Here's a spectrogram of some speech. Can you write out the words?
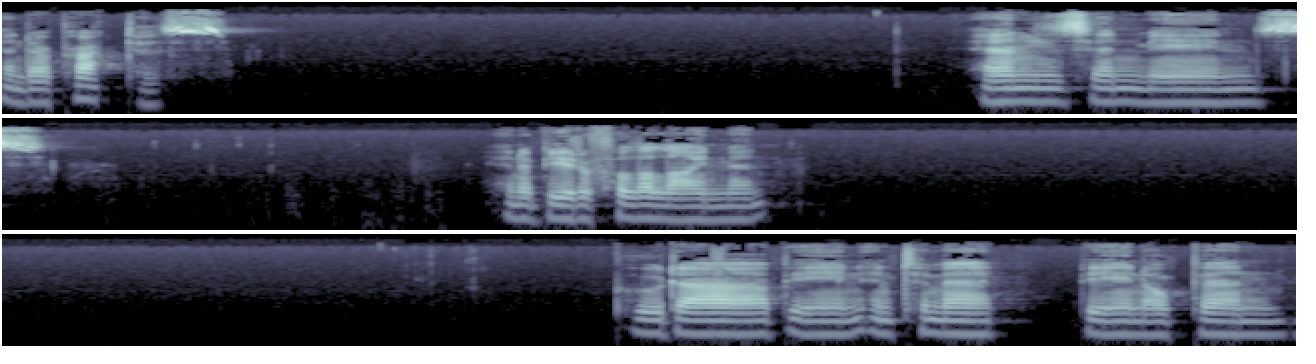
and our practice. ends and means in a beautiful alignment. Buddha being intimate, being open,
